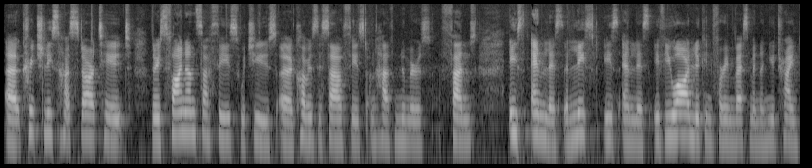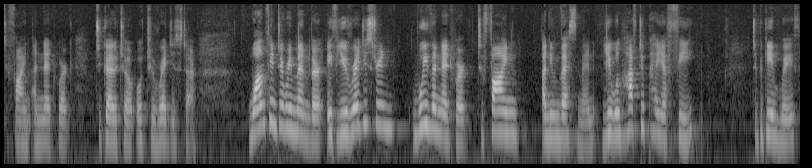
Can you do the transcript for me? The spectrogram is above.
uh, has started. There is Finance Southeast, which is, uh, covers the Southeast and have numerous funds. It's endless. The list is endless. If you are looking for investment and you're trying to find a network to go to or to register, one thing to remember if you're registering with a network to find an investment, you will have to pay a fee to begin with,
